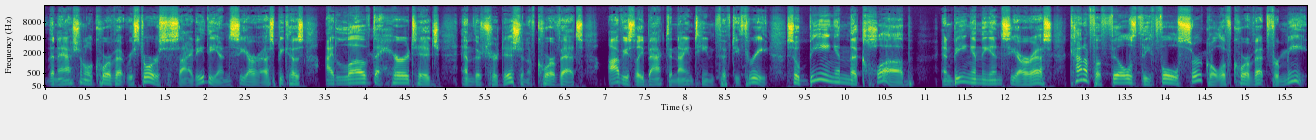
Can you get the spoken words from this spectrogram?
the National Corvette Restorer Society, the NCRS, because I love the heritage and the tradition of Corvettes, obviously back to 1953. So being in the club and being in the NCRS kind of fulfills the full circle of Corvette for me.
